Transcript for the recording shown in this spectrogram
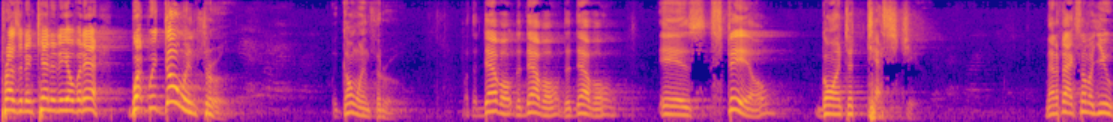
President Kennedy over there, what we're going through. We're going through. But the devil, the devil, the devil is still going to test you. Matter of fact, some of you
